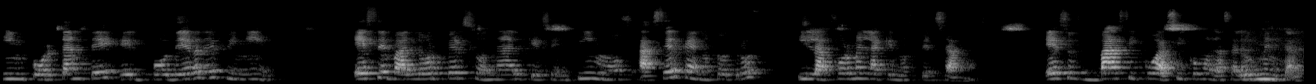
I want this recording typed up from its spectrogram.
importante el poder definir ese valor personal que sentimos acerca de nosotros y la forma en la que nos pensamos. Eso es básico, así como la salud mental.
